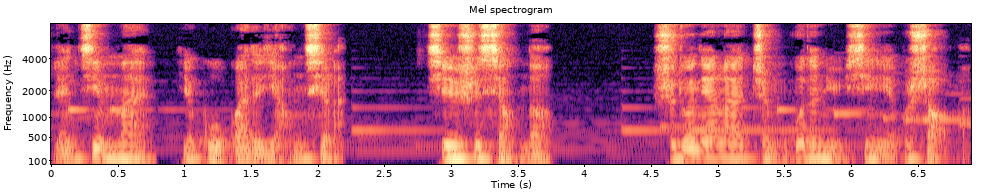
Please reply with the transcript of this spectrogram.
连静脉也古怪的扬起来。谢医师想到，十多年来整过的女性也不少了，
